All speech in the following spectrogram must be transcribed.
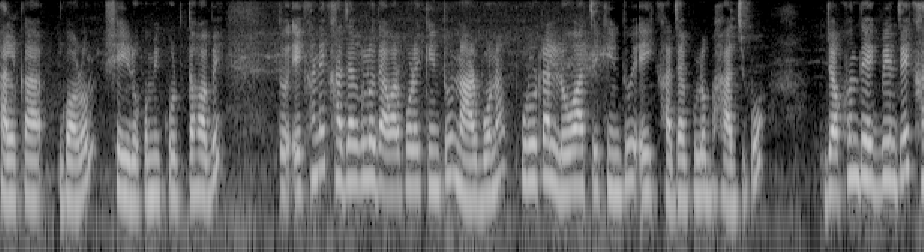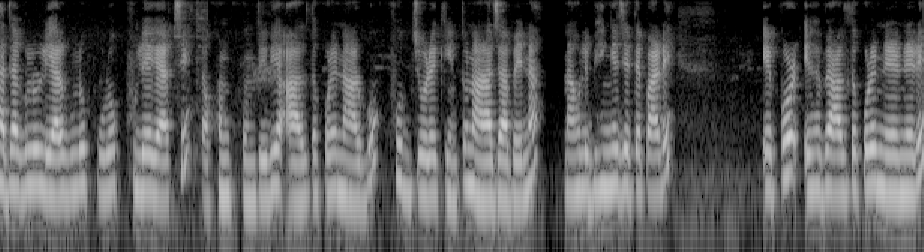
হালকা গরম, সেই রকমই করতে হবে। তো এখানে খাজাগুলো দেওয়ার পরে কিন্তু নাড়বো না, পুরোটা লো আছে কিন্তু এই খাজাগুলো ভাজবো। যখন দেখবেন যে খাজাগুলো লেয়ারগুলো পুরো খুলে গেছে, তখন খুন্তি দিয়ে আলতো করে নাড়বো। খুব জোরে কিন্তু নাড়া যাবে না না হলে ভেঙে যেতে পারে। এরপর এভাবে আলতো করে নেড়ে নেড়ে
